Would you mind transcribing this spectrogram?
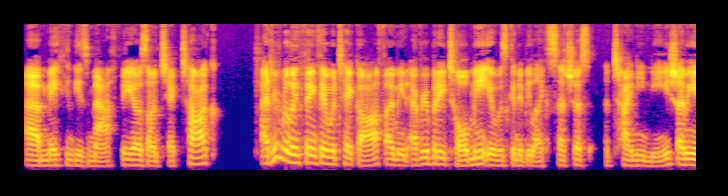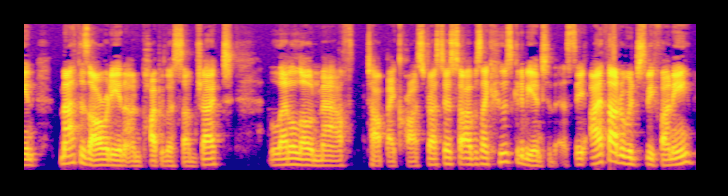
uh, making these math videos on TikTok. I didn't really think they would take off. I mean, everybody told me it was going to be like such a, a, tiny niche. I mean, math is already an unpopular subject, let alone math taught by crossdressers. So I was like, who's going to be into this? I thought it would just be funny.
